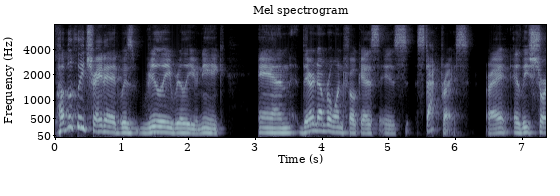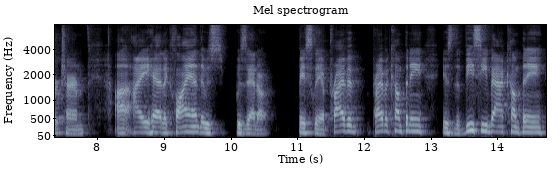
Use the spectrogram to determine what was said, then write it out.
publicly traded was really, really unique. And their number one focus is stock price, right? At least short term. Uh, I had a client that was was at a basically a private private company. He was the VC backed company,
